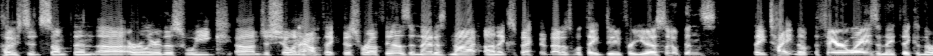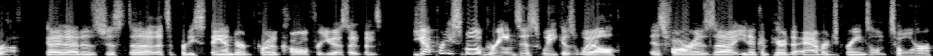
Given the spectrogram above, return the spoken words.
posted something uh, earlier this week, um, just showing yeah. how thick this rough is, and that is not unexpected. That is what they do for U.S. Opens. They tighten up the fairways and they thicken the rough. Okay, that is just uh, that's a pretty standard protocol for U.S. Opens. You got pretty small greens this week as well, as far as uh, you know compared to average greens on tour.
